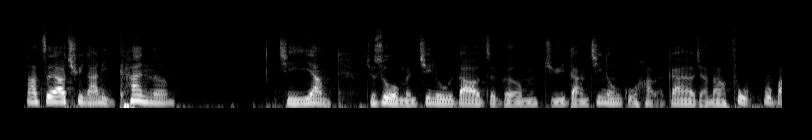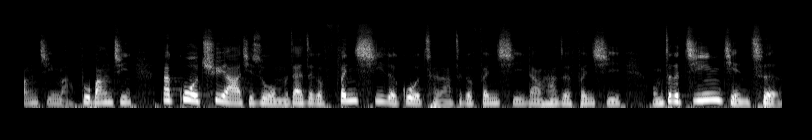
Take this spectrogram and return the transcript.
那这要去哪里看呢？其实一样，就是我们进入到这个，我们举一档金融股好了。刚才有讲到富富邦金嘛，富邦金。那过去啊，其实我们在这个分析的过程啊，这个分析，那它这个分析，我们这个基因检测，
